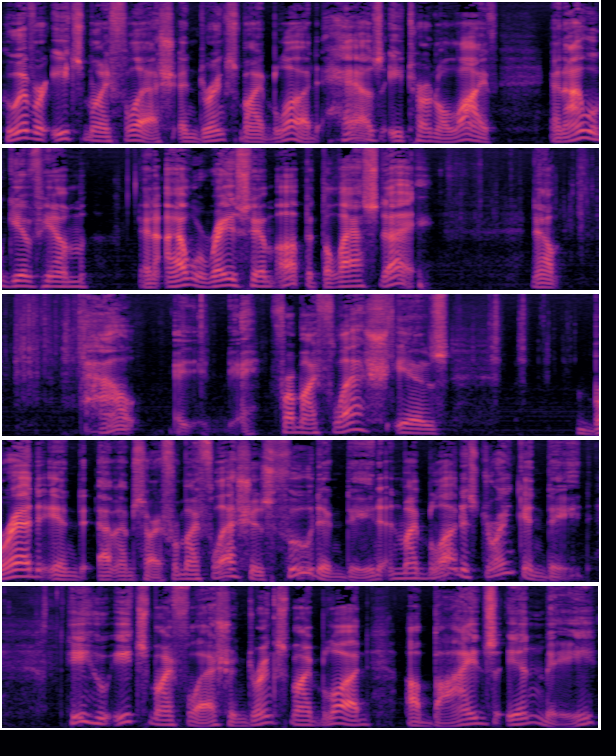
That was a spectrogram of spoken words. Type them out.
Whoever eats my flesh and drinks my blood has eternal life, and I will give him, and I will raise him up at the last day. Now, how, for my flesh is bread and uh, I'm sorry, for my flesh is food indeed, and my blood is drink indeed. He who eats my flesh and drinks my blood abides in me,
